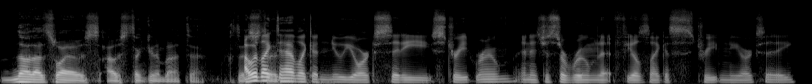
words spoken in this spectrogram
no, that's why I was I was thinking about that. I would like to have like a New York City street room, and it's just a room that feels like a street in New York City.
